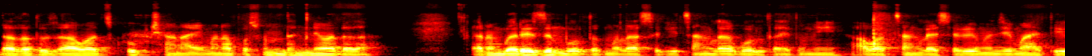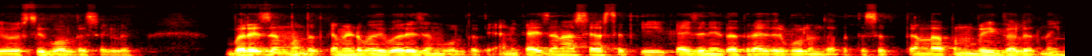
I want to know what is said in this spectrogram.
दादा तुझा आवाज खूप छान आहे. मनापासून धन्यवाद दादा. कारण बरेच जण बोलतात मला असं की चांगला बोलताय तुम्ही आवाज चांगला आहे सगळे म्हणजे माहिती व्यवस्थित बोलताय सगळं. बरेच जण म्हणतात कमेंटमध्ये बरेच जण बोलतात. ते आणि काही जण असे असतात की काही जण येतात काहीतरी बोलून जातात. तसं त्यांना आपण ब्रेक घालत नाही.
